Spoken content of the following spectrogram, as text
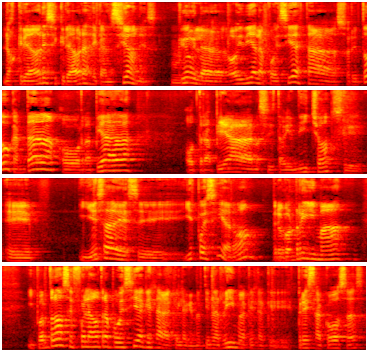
los creadores y creadoras de canciones. Creo que la- hoy día la poesía está sobre todo cantada o rapeada o trapeada, no sé si está bien dicho. Sí. Eh, y esa es, eh, y es poesía, ¿no? Pero con rima. Y por otro lado se fue la otra poesía, que es la, que es la que no tiene rima, que es la que expresa cosas.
